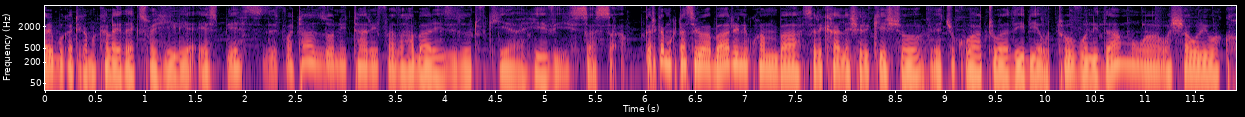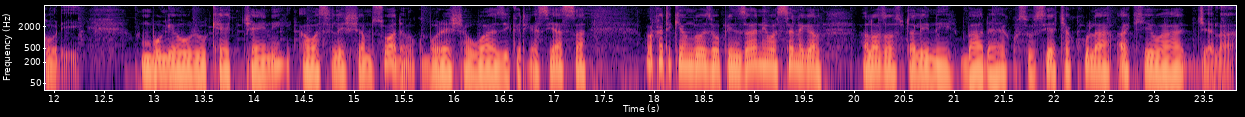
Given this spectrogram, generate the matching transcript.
Karibu katika makala idhaa ya Kiswahili ya SBS. Zifuatazo ni taarifa za habari zilizotufikia hivi sasa. Katika muktasari wa habari ni kwamba serikali ya shirikisho yachukua hatua dhidi ya utovu wa nidhamu wa washauri wa kodi. Mbunge huru Kate Cheney awasilisha mswada wa kuboresha uwazi katika siasa, wakati kiongozi wa upinzani wa Senegal alazwa hospitalini baada ya kususia chakula akiwa jela.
